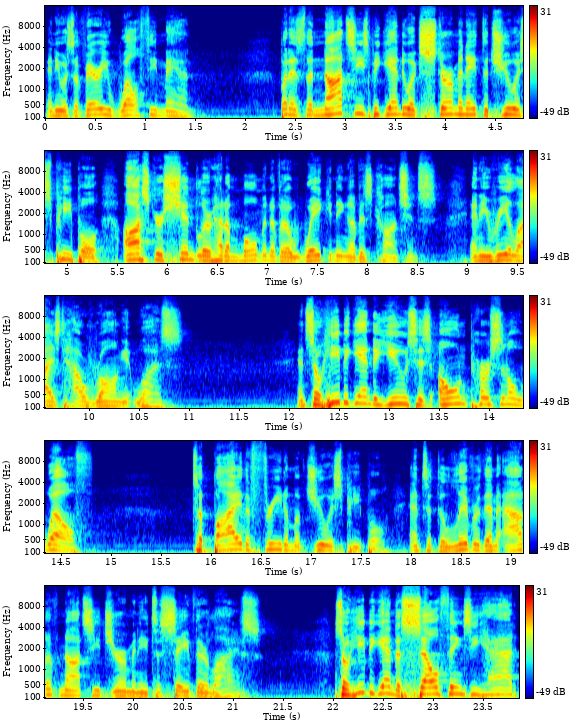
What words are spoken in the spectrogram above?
and he was a very wealthy man. But as the Nazis began to exterminate the Jewish people, Oskar Schindler had a moment of awakening of his conscience, and he realized how wrong it was. And so he began to use his own personal wealth to buy the freedom of Jewish people and to deliver them out of Nazi Germany to save their lives. So he began to sell things he had.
